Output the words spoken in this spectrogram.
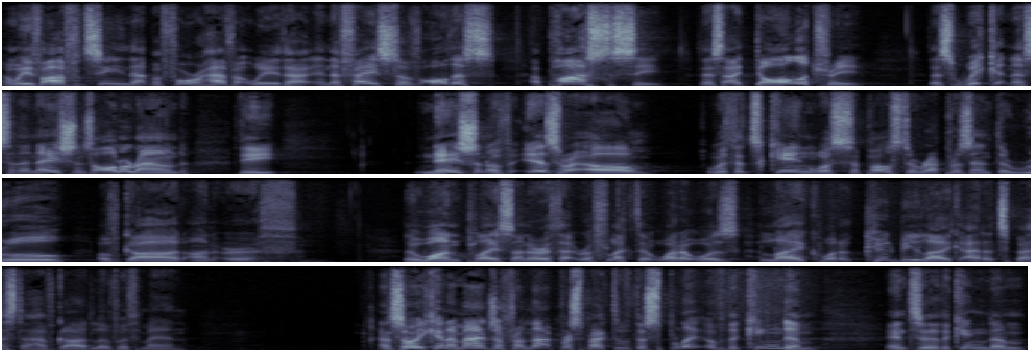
And we've often seen that before, haven't we? That in the face of all this apostasy, this idolatry, this wickedness in the nations all around, the nation of Israel, with its king, was supposed to represent the rule of God on earth the one place on earth that reflected what it was like, what it could be like at its best to have God live with man. And so you can imagine from that perspective the split of the kingdom into the kingdom,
